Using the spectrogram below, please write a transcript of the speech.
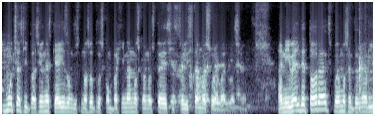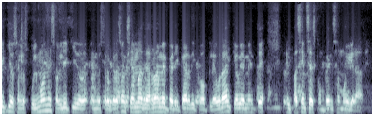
muchas situaciones que ahí es donde nosotros compaginamos con ustedes y solicitamos su evaluación. A nivel de tórax, podemos tener líquidos en los pulmones o líquido en nuestro corazón que se llama derrame pericárdico o pleural, que obviamente el paciente se descompensa muy grave.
